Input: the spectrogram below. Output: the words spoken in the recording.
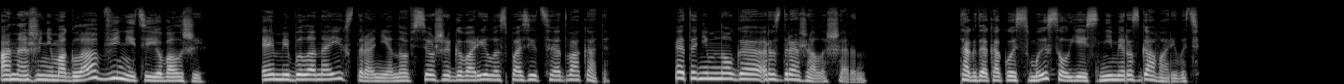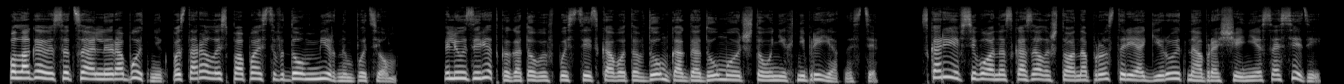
она же не могла обвинить ее во лжи. Эмми была на их стороне, но все же говорила с позиции адвоката. Это немного раздражало Шерон. Тогда какой смысл ей с ними разговаривать? Полагаю, социальный работник постаралась попасть в дом мирным путем. Люди редко готовы впустить кого-то в дом, когда думают, что у них неприятности. Скорее всего, она сказала, что она просто реагирует на обращение соседей.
